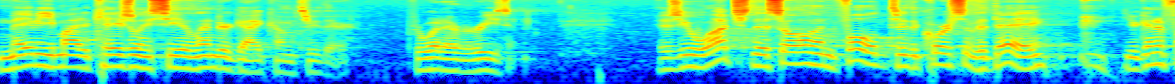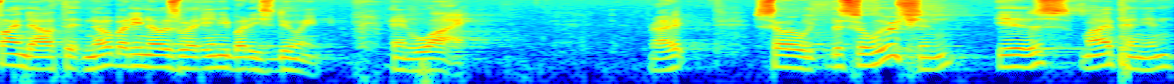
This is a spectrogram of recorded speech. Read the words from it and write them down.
Maybe you might occasionally see a lender guy come through there for whatever reason. As you watch this all unfold through the course of a day, you're going to find out that nobody knows what anybody's doing and why. Right? So the solution is, my opinion,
